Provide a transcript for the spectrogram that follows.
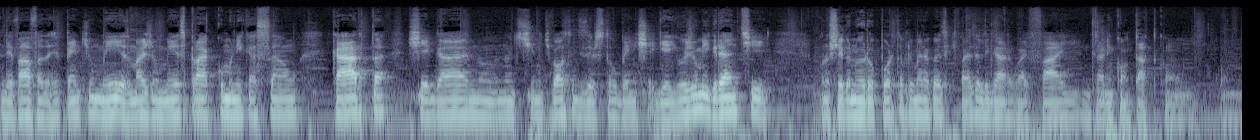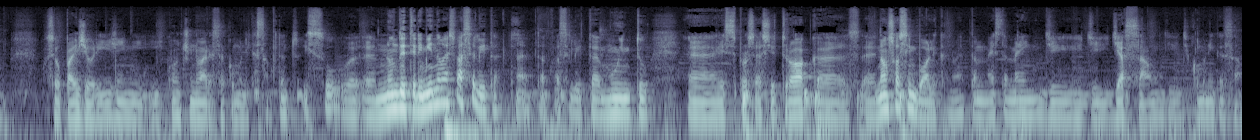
levava de repente um mês, mais de um mês para a comunicação, carta, chegar no, no, destino de volta e dizer estou bem, cheguei. Hoje o migrante, quando chega no aeroporto, a primeira coisa que faz é ligar o Wi-Fi, entrar em contato com, o seu país de origem e, continuar essa comunicação. Portanto, isso não determina, mas facilita. Né? Então, facilita muito esse processo de trocas, não só simbólica, né? mas também de, de, de ação, de, de comunicação.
